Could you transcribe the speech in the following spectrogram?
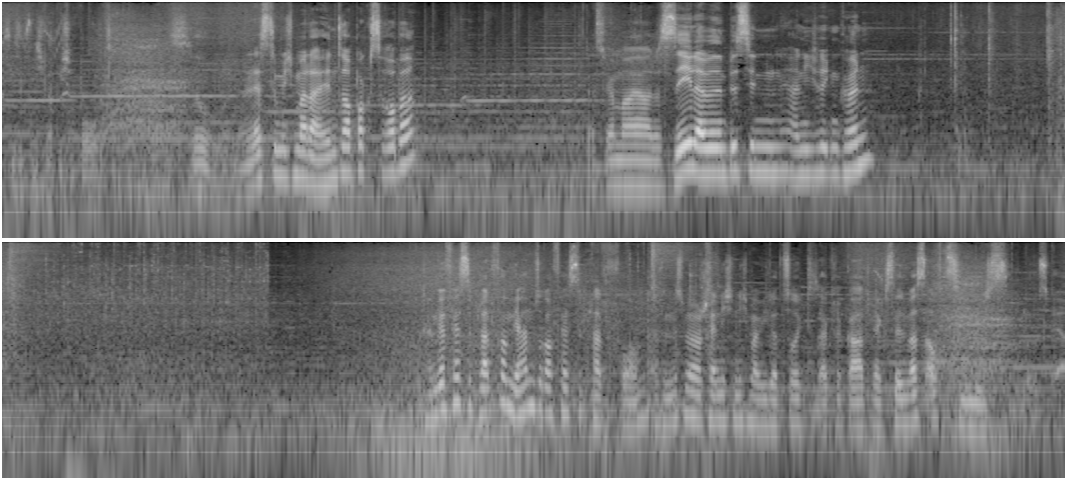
Sie ist jetzt nicht wirklich rot. So, dann lässt du mich mal dahinter, Boxrobber. Dass wir mal das Seelevel ein bisschen erniedrigen können. Haben wir feste Plattform? Wir haben sogar feste Plattform. Also müssen wir wahrscheinlich nicht mal wieder zurück das Aggregat wechseln, was auch ziemlich sinnlos wäre.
